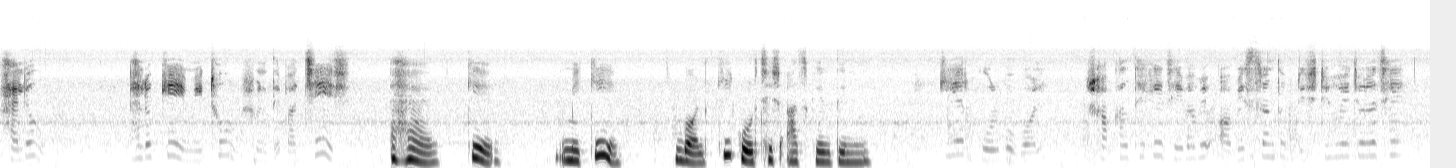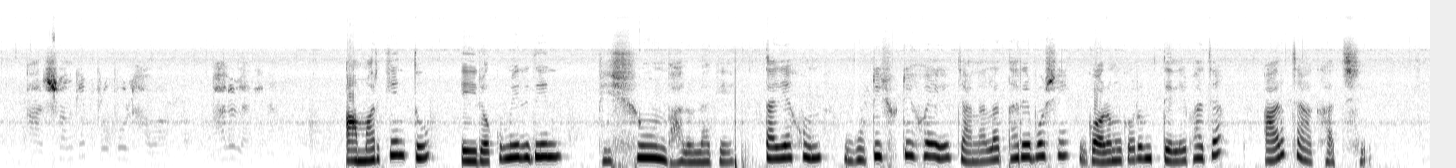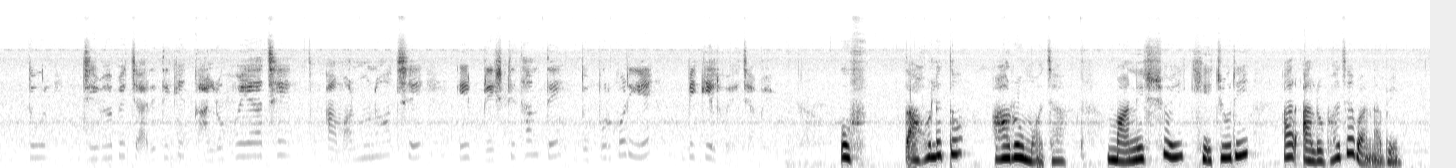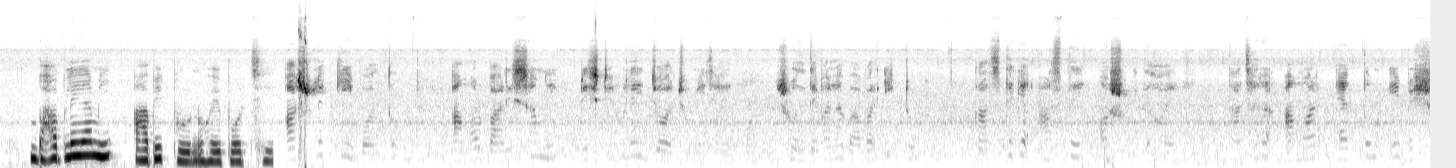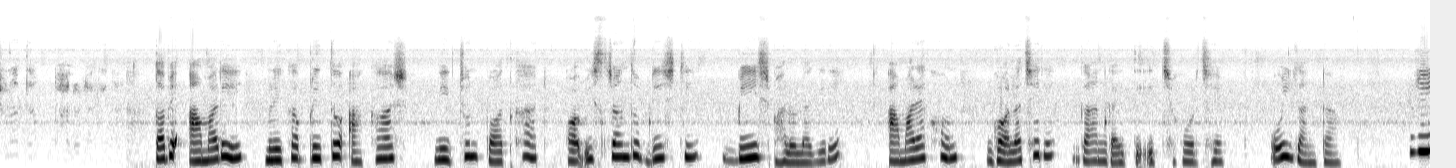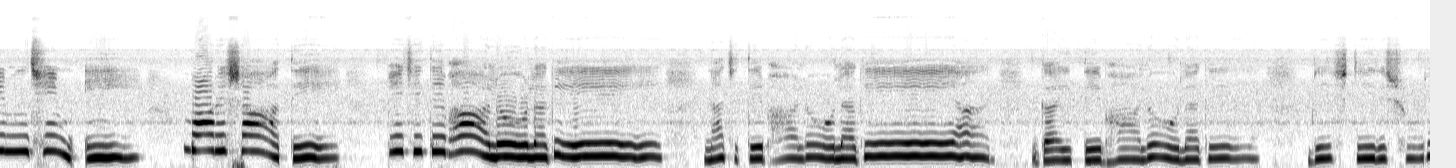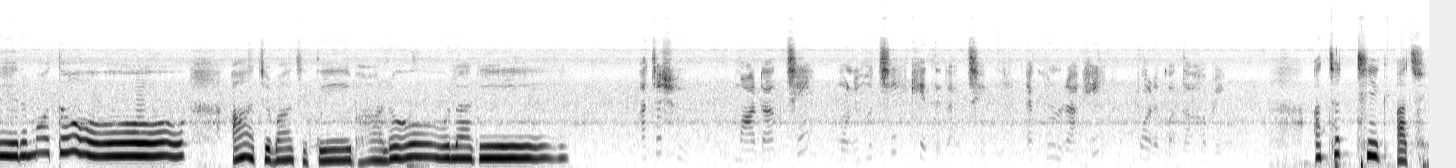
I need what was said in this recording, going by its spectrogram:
Hello? Hello কে মিঠু? শুনতে পাচ্ছিস? হ্যাঁ কে? মিকি? বল কি করছিস আজকের দিনে? কি আর করব বল? সকাল থেকে যেভাবে অবিশ্রান্ত বৃষ্টি হয়ে চলেছে আর সঙ্গে প্রবল হাওয়া ভালো লাগে না। আমার কিন্তু এই রকমের দিন ভীষণ ভালো লাগে। তাই এখন গুটিসুটি হয়ে জানালার ধারে বসে গরম গরম তেলে ভাজা আর চা খাচ্ছি তোর যেভাবে চারিদিকে কালো হয়ে আছে হচ্ছে এই বৃষ্টি থামতে দুপুর গড়িয়ে বিকেল হয়ে যাবে। উফ তাহলে তো আরও মজা। মা নিশ্চয়ই খিচুড়ি আর আলু ভাজা বানাবে। ভাবলেই আমি আবেগপূর্ণ হয়ে পড়ছি। আসলে কি বলতো আমার বাড়ির সামনে বৃষ্টি হলেই জল জমে যায়। সন্ধেবেলা বাবার একটু কাছ থেকে আসতে অসুবিধা হয়। তাছাড়া আমার একদম এই বিশ্বনাথা ভালো লাগে না। তবে আমার এই মৃগাবৃত আকাশ নির্জন পথঘাট, অবিশ্রান্ত বৃষ্টি, বেশ ভালো লাগে রে। আমার এখন গলা ছেড়ে গান গাইতে ইচ্ছে করছে। ওই গানটা। রিমঝিম এই বর্ষাতে ভেজিতে ভালো লাগে, নাচতে ভালো লাগে আর গাইতে ভালো লাগে। বৃষ্টির সুরের মতো আজ বাঁচতে ভালো লাগে। আচ্ছা শোন মা ডাকছে মনে হচ্ছে খেতে ডাকছে। এখন রাখি পরে কথা হবে। আচ্ছা ঠিক আছে।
